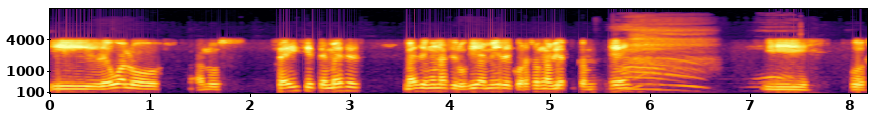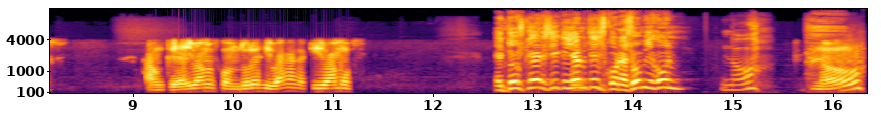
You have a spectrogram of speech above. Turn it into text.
y luego a los, a los seis, siete meses me hacen una cirugía a mí de corazón abierto también. Y pues, aunque ahí vamos con duras y bajas, aquí vamos. Entonces, ¿qué decir que ya no tienes corazón, viejón? No. No.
